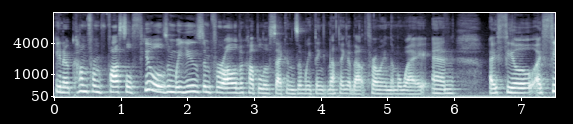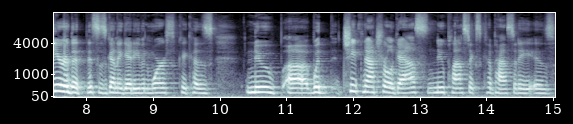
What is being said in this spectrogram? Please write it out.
you know come from fossil fuels and we use them for all of a couple of seconds and we think nothing about throwing them away. And i feel i fear that this is going to get even worse because new uh, with cheap natural gas new plastics capacity is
